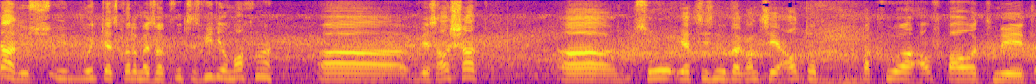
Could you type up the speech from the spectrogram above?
Ja, das, ich wollte jetzt gerade mal so ein kurzes Video machen, äh, wie es ausschaut. Äh, so, jetzt ist nur der ganze Autoparcours aufgebaut mit äh,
